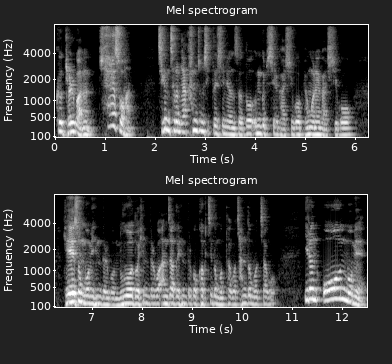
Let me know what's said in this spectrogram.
그 결과는 최소한 지금처럼 약 한 줌씩 드시면서도 응급실 가시고 병원에 가시고 계속 몸이 힘들고 누워도 힘들고 앉아도 힘들고 걷지도 못하고 잠도 못 자고 이런 온 몸에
